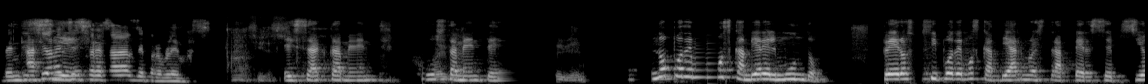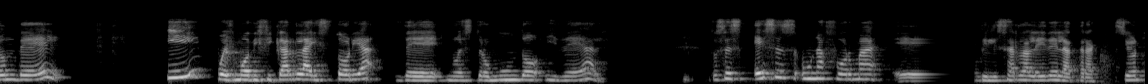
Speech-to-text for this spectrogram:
Bendiciones disfrazadas de problemas. Así es. Exactamente, justamente. Muy bien. No podemos cambiar el mundo, pero sí podemos cambiar nuestra percepción de él y pues modificar la historia de nuestro mundo ideal. Entonces, esa es una forma eh, utilizar la ley de la atracción.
